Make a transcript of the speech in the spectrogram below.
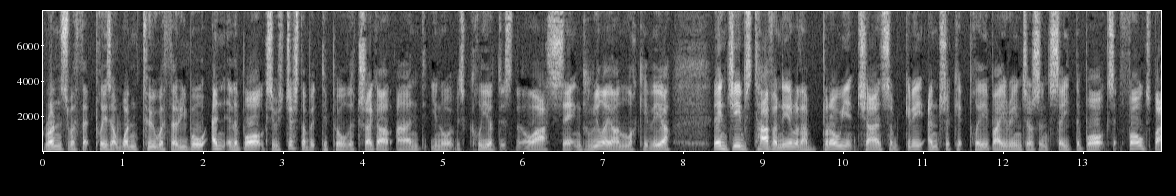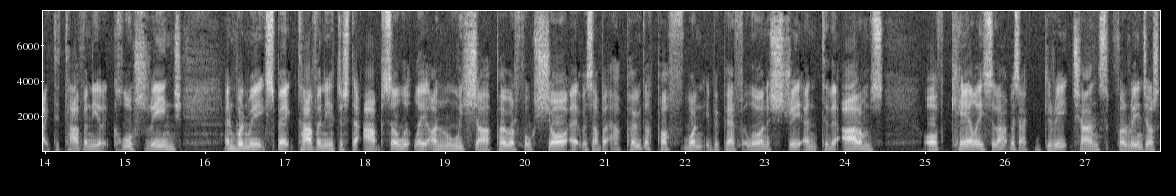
runs with it, plays a 1 2 with Aribo into the box. He was just about to pull the trigger, and you know, it was cleared just at the last second. Really unlucky there. Then James Tavernier with a brilliant chance, some great intricate play by Rangers inside the box. It falls back to Tavernier at close range. And when we expect Tavernier just to absolutely unleash a powerful shot, it was a bit of a powder puff one, to be perfectly honest, straight into the arms of Kelly. So that was a great chance for Rangers,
